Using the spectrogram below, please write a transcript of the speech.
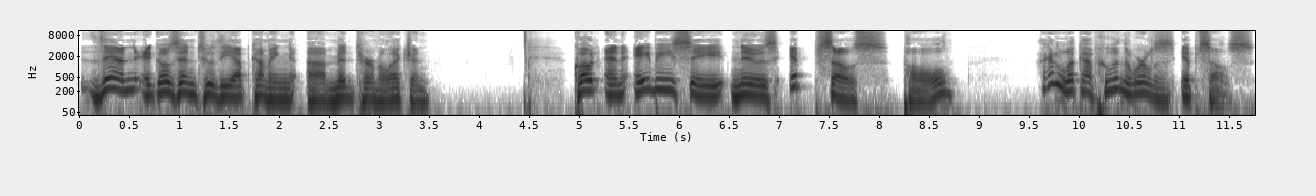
then it goes into the upcoming uh, midterm election. Quote, an ABC News Ipsos poll. I got to look up who in the world is Ipsos.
